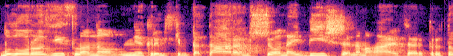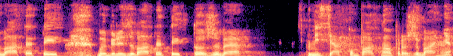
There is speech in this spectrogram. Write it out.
було розіслано кримським татарам, що найбільше намагаються рекрутувати тих, мобілізувати тих, хто живе. Місцях компактного проживання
